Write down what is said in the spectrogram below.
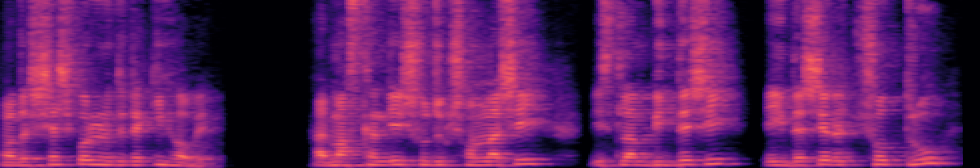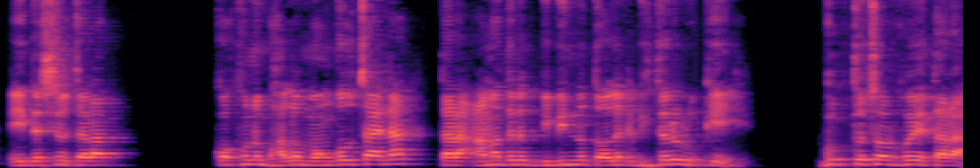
আমাদের শেষ পরিণতিটা কি হবে? আর মাঝখান দিয়ে সুযোগ সন্ন্যাসী, ইসলাম বিদ্বেষী, এই দেশের শত্রু, এই দেশের যারা কখনো ভালো মঙ্গল চায় না, তারা আমাদের বিভিন্ন দলের ভিতরে রুকে গুপ্তচর হয়ে তারা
